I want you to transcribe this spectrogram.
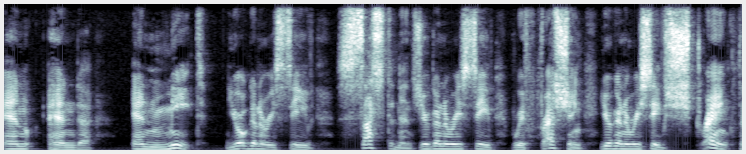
and and uh, and meat you're going to receive sustenance you're going to receive refreshing you're going to receive strength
